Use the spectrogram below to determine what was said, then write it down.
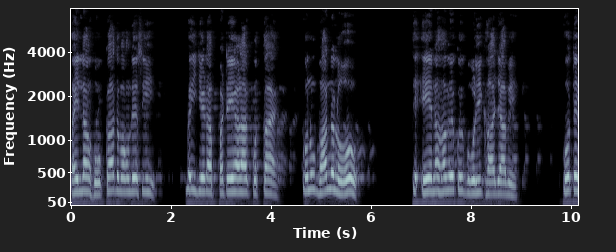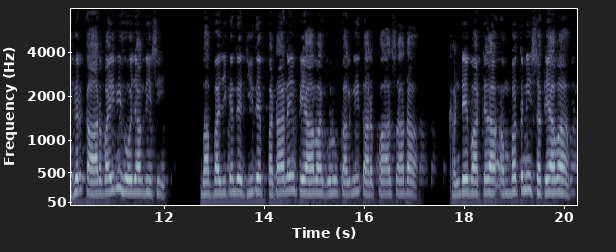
ਪਹਿਲਾਂ ਹੋਕਾ ਦਵਾਉਂਦੇ ਸੀ, ਬਈ ਜਿਹੜਾ ਪਟੇ ਵਾਲਾ ਕੁੱਤਾ ਹੈ, ਉਹਨੂੰ ਬੰਨ ਲਓ ਤੇ ਇਹ ਨਾ ਹੋਵੇ ਕੋਈ ਗੋਲੀ ਖਾ ਜਾਵੇ। ਉਹ ਤੇ ਫਿਰ ਕਾਰਵਾਈ ਵੀ ਹੋ ਜਾਂਦੀ ਸੀ। ਬਾਬਾ ਜੀ ਕਹਿੰਦੇ, ਜਿਹਦੇ ਪਟਾ ਨਹੀਂ ਪਿਆ ਵਾ, ਗੁਰੂ ਕਲਗੀਧਰ ਪਾਤਸ਼ਾਹ ਦਾ, ਖੰਡੇ ਬਾਟੇ ਦਾ ਅੰਮ੍ਰਿਤ ਨਹੀਂ ਸਕਿਆ ਵਾ।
